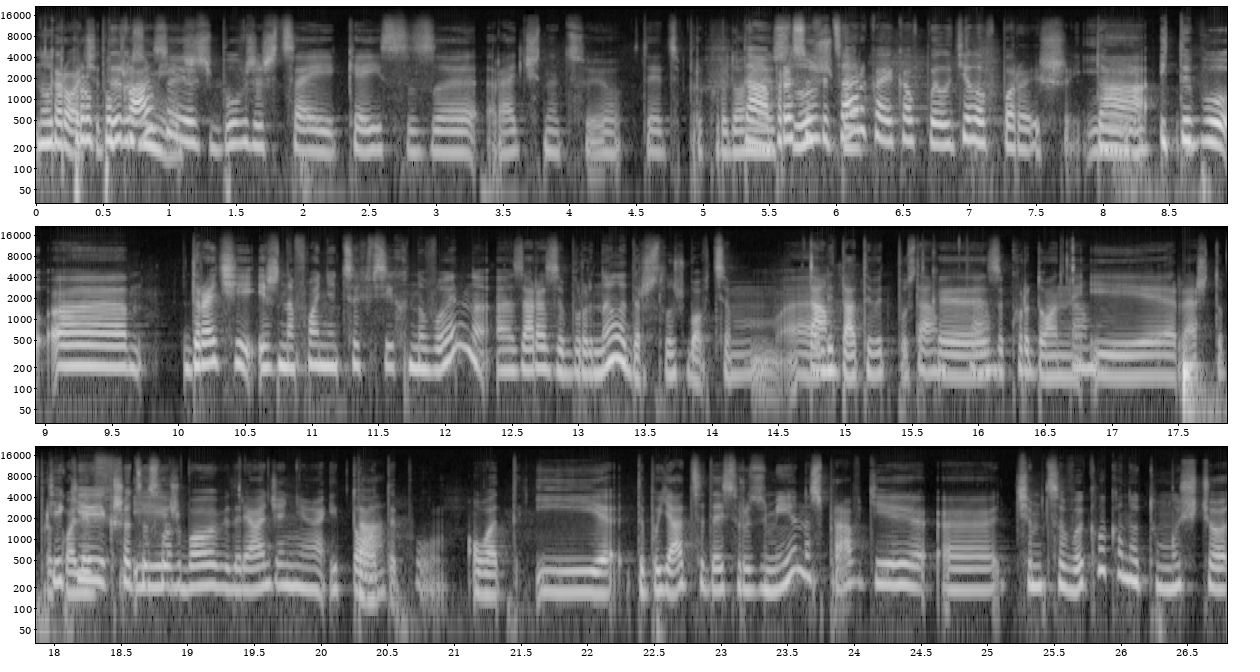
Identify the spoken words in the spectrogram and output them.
Ну, коротше, про ти розумієш. показуєш, був же ж цей кейс з речницею, здається, прикордонної Так, пресофіцерка, яка полетіла в Париж. І... Так, і типу, е, до речі, і ж на фоні цих всіх новин е, зараз заборонили держслужбовцям е, Так. літати відпустки так. за кордон Так. і решту приколів. Тільки якщо це І- службове відрядження, і то, Так. типу. От і типу, я це десь розумію. Насправді, е, чим це викликано, тому що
